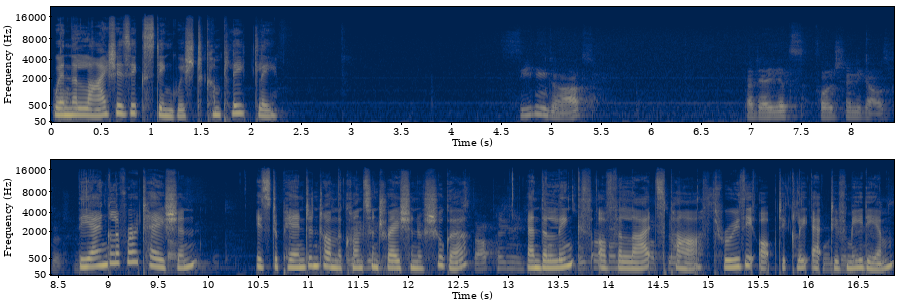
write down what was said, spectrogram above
when the light is extinguished completely. The angle of rotation is dependent on the concentration of sugar and the length of the light's path through the optically active medium,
